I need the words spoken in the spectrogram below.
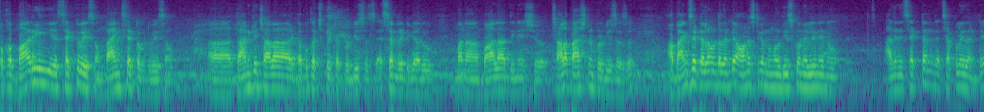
ఒక భారీ సెట్ వేసాం. బ్యాంక్ సెట్ ఒకటి వేసాం. ఆ, దానికి చాలా డబ్బు ఖర్చు పెట్టే ప్రొడ్యూసర్స్ ఎస్ఎన్ రెడ్డి గారు మన బాలా దినేష్ చాలా ప్యాషనెట్ ప్రొడ్యూసర్స్ ఆ బ్యాంక్ సెట్ ఎలా ఉంటుందంటే ఆనెస్ట్గా మిమ్మల్ని తీసుకొని వెళ్ళి నేను అది నేను సెట్ అని చెప్పలేదంటే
